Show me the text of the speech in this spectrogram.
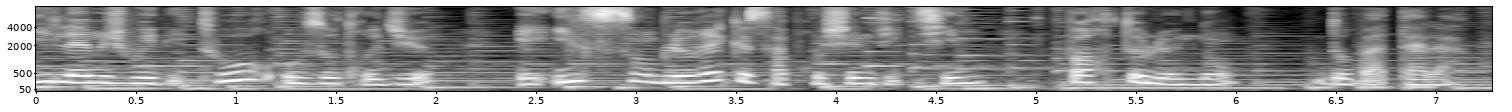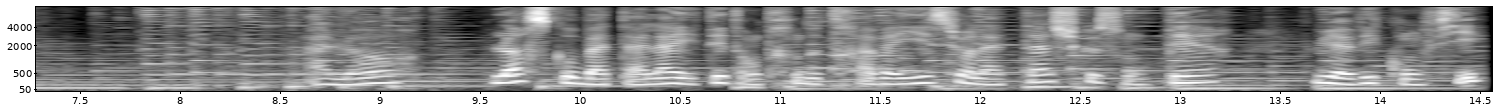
il aime jouer des tours aux autres dieux et il semblerait que sa prochaine victime porte le nom d'Obatala. Alors, lorsqu'Obatala était en train de travailler sur la tâche que son père lui avait confiée,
